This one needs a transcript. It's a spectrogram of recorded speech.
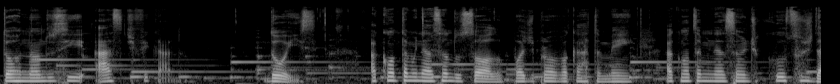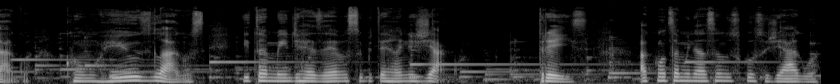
tornando-se acidificado. 2. A contaminação do solo pode provocar também a contaminação de cursos d'água, como rios e lagos, e também de reservas subterrâneas de água. 3. A contaminação dos cursos de água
